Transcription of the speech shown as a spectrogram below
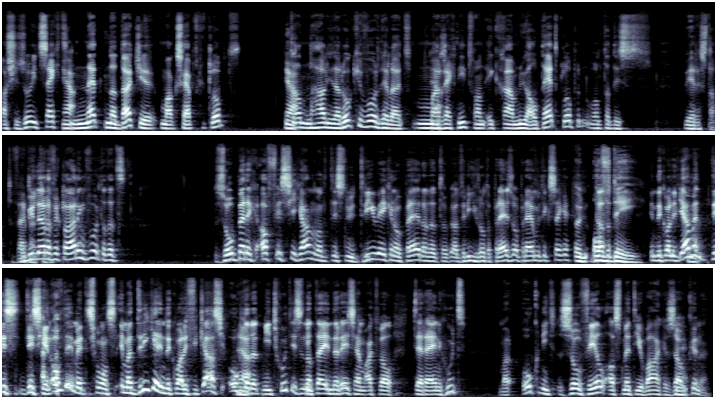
Als je zoiets zegt, Ja. net nadat je Max hebt geklopt, Ja. dan haal je daar ook je voordeel uit. Maar Ja. zeg niet van, ik ga hem nu altijd kloppen, want dat is weer een stap te ver. Hebben jullie daar een verklaring voor dat het zo bergaf is gegaan? Want het is nu drie weken op rij, dat het ook drie grote prijzen op rij moet ik zeggen. Een off-day. In de kwalificatie. Ja, maar het is, het is geen off-day, maar het is gewoon. Maar drie keer in de kwalificatie ook Ja. dat het niet goed is en dat hij in de race, hij maakt wel terrein goed, maar ook niet zoveel als met die wagen zou kunnen.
